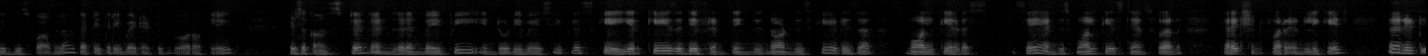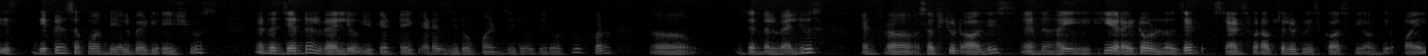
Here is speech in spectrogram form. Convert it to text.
with this formula 33 by 10 to the power of 8 it's a constant and Zn by P into d by C plus K. Here K is a different thing. This is not this K. It is a small K. Let us say, and the small K stands for correction for end leakage, and it is depends upon the L by D ratios. And the general value you can take it as 0 0.002 for uh, general values and from substitute all this and I here I told Z stands for absolute viscosity of the oil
